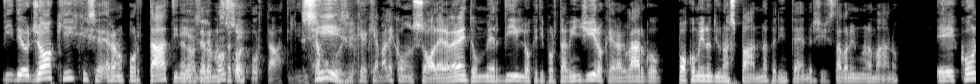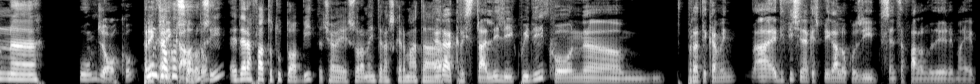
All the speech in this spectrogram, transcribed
videogiochi che erano portati. erano delle erano console stati- portatili diciamo sì, che chiama le console, era veramente un merdillo che ti portavi in giro, che era largo poco meno di una spanna, per intenderci, ci stavano in una mano, e con eh, un gioco un gioco solo, sì, ed era fatto tutto a bit, cioè solamente la schermata... Era cristalli liquidi con ehm, praticamente... ah, è difficile anche spiegarlo così senza farlo vedere, ma è...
